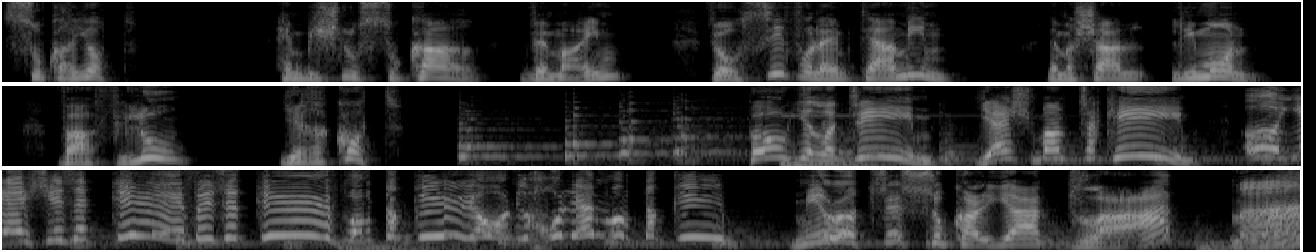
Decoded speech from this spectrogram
סוכריות. הם בישלו סוכר ומים והוסיפו להם טעמים, למשל לימון, ואפילו ירקות. פה ילדים, יש ממתקים! או, יש, איזה כיף, איזה כיף, ממתקים, או, אני חולה על ממתקים. מי רוצה סוכריית דלעת? מה?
